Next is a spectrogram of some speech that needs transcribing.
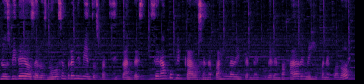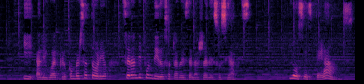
Los videos de los nuevos emprendimientos participantes serán publicados en la página de internet de la Embajada de México en Ecuador y, al igual que el conversatorio, serán difundidos a través de las redes sociales. ¡Los esperamos!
